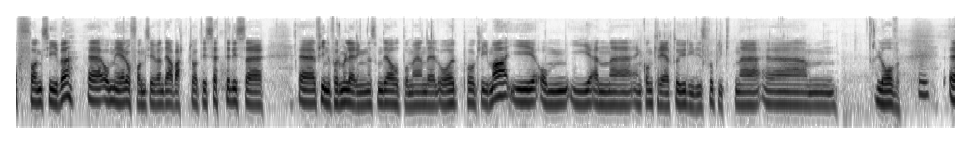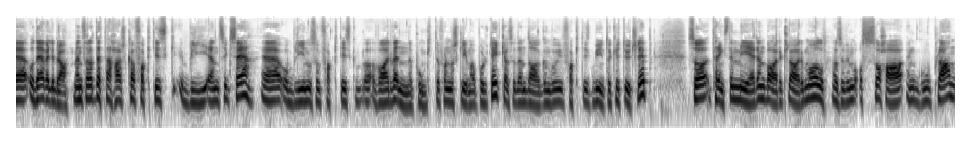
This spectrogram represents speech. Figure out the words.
offensive, eh, og mer offensive enn de har vært. Og at de setter disse Eh, fine formuleringene som de har holdt på med en del år på klima, i, om i en, eh, en, konkret og juridisk forpliktende eh, lov. Mm. Eh, og det er veldig bra. Men for at dette her skal faktisk bli en suksess, eh, og bli noe som faktisk var vendepunktet for norsk klimapolitikk, altså den dagen hvor vi faktisk begynte å kutte utslipp, så trengs det mer enn bare klare mål. Altså Vi må også ha en god plan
